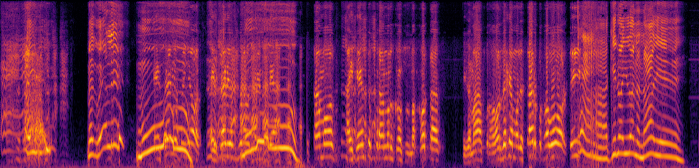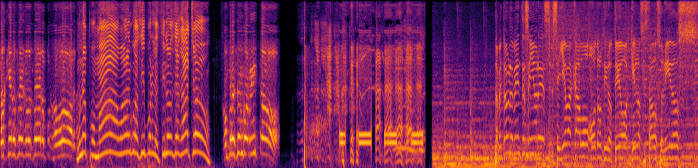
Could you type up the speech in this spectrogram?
¡Ay, me duele! ¡Mu! En serio, señor. En serio. Estamos, hay gente esperándonos con sus mascotas y demás. Por favor, deje de molestar, por favor. Sí. Ah, aquí no ayudan a nadie. No quiero ser grosero, por favor. Una pomada o algo así por el estilo, no sea gacho. Cómprese un gorrito. Lamentablemente, señores, se lleva a cabo otro tiroteo aquí en los Estados Unidos.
